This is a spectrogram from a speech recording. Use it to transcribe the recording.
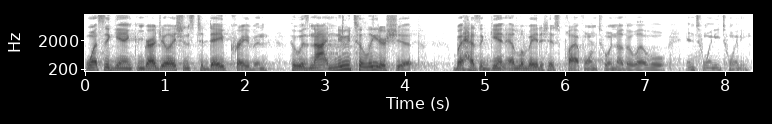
Once again, congratulations to Dave Craven, who is not new to leadership, but has again elevated his platform to another level in 2020.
